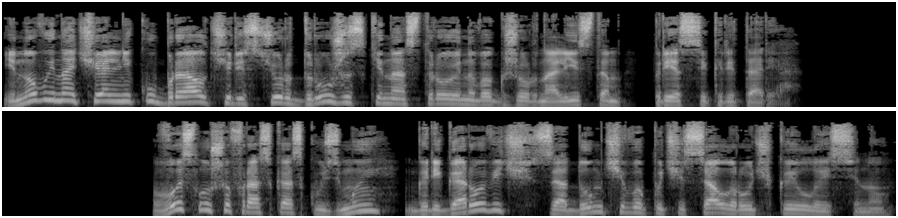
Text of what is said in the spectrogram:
и новый начальник убрал чересчур дружески настроенного к журналистам пресс-секретаря. Выслушав рассказ Кузьмы, Григорович задумчиво почесал ручкой лысину.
